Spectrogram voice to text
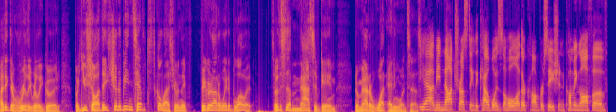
I think they're really, really good. But you saw they should have beaten San Francisco last year and they figured out a way to blow it. So this is a massive game, no matter what anyone says. Yeah, I mean, not trusting the Cowboys is a whole other conversation coming off of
